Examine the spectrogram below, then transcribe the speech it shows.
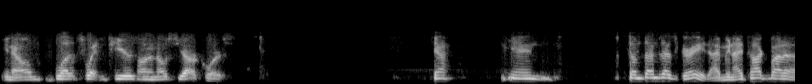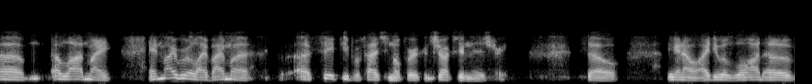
you know, blood, sweat, and tears on an OCR course. Yeah, and sometimes that's great. I mean, I talk about it uh, a lot in my in my real life. I'm a, a safety professional for a construction industry, so you know I do a lot of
